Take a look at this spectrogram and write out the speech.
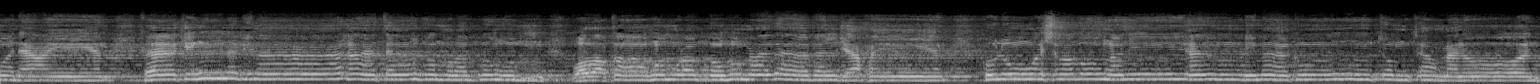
ونعيم فاكهين بما آتاهم ربهم ووقاهم ربهم عذاب الجحيم كلوا واشربوا هنيئا بما كنتم تعملون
